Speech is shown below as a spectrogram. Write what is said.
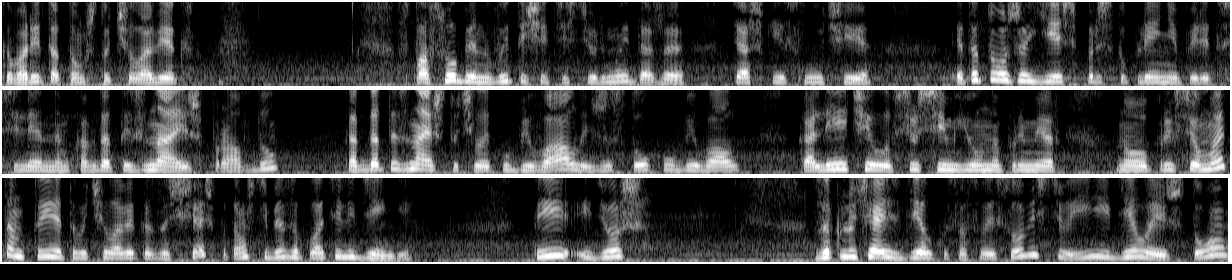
говорит о том, что человек способен вытащить из тюрьмы даже тяжкие случаи это тоже есть преступление перед Вселенным, когда ты знаешь правду, когда ты знаешь, что человек убивал и жестоко убивал, калечил всю семью, например. Но при всем этом ты этого человека защищаешь, потому что тебе заплатили деньги. Ты идешь, заключая сделку со своей совестью и делаешь то,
